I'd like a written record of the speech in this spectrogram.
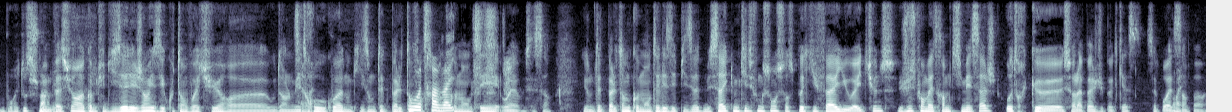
on pourrait tous Je suis même pas sûr, hein, comme tu disais, les gens ils écoutent en voiture euh, ou dans le métro ou quoi, donc ils ont peut-être pas le temps Ou au forcément de travail. commenter. Ouais, c'est ça. Ils ont peut-être pas le temps de commenter les épisodes, mais c'est vrai qu'une petite fonction sur Spotify ou iTunes, juste pour mettre un petit message, autre que sur la page du podcast, ça pourrait être Ouais. sympa. ouais.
